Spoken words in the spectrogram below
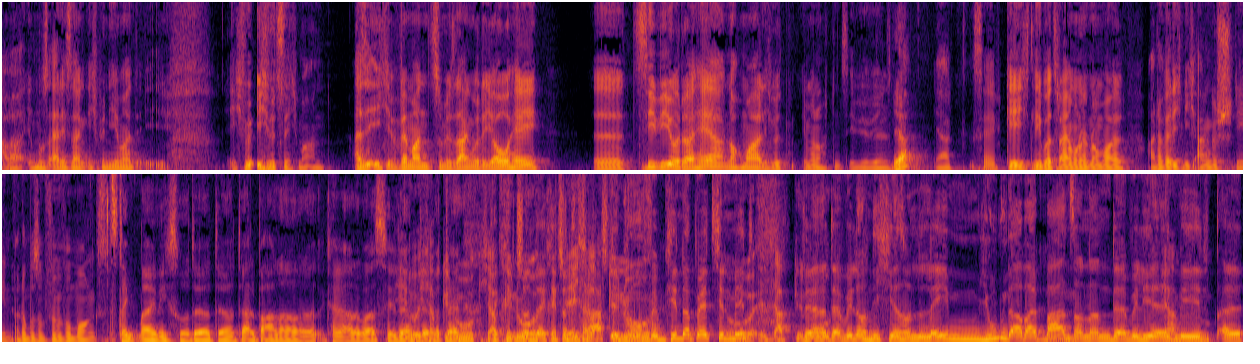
Aber ich muss ehrlich sagen, ich bin jemand, ich, ich, wür- ich würde es nicht machen. Also ich, wenn man zu mir sagen würde, yo, hey, äh, Zivi oder her, nochmal, ich würde immer noch den Zivi wählen. Ja? Ja, safe. Gehe ich lieber drei Monate nochmal, aber da werde ich nicht angeschrien oder muss um 5 Uhr morgens. Das denkt man eigentlich so, der, der, der Albaner, oder keine Ahnung was. Hey, der, du, ich der, hab der, genug, ich der, hab kriegt genug, Schon, der kriegt schon die ich hab Kalaschnikow im Kinderbettchen Du, mit. ich hab Der, genug. der will auch nicht hier so eine lame Jugendarbeit machen, sondern der will hier irgendwie äh,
